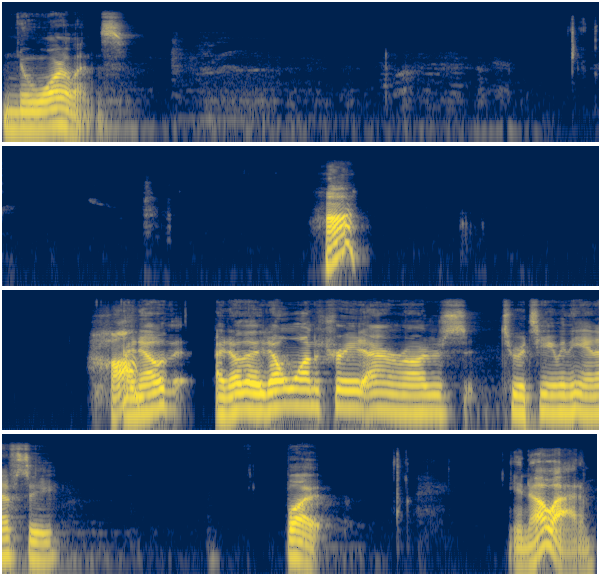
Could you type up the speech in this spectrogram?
New Orleans. Huh? Huh? I know that I know that they don't want to trade Aaron Rodgers to a team in the NFC. But You know, Adam.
